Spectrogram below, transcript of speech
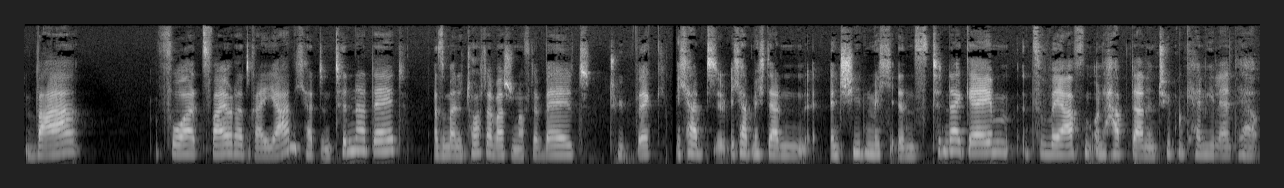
war vor zwei oder drei Jahren. Ich hatte ein Tinder-Date. Also meine Tochter war schon auf der Welt, Typ weg. Ich, hatte, ich habe mich dann entschieden, mich ins Tinder-Game zu werfen und habe dann einen Typen kennengelernt, der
